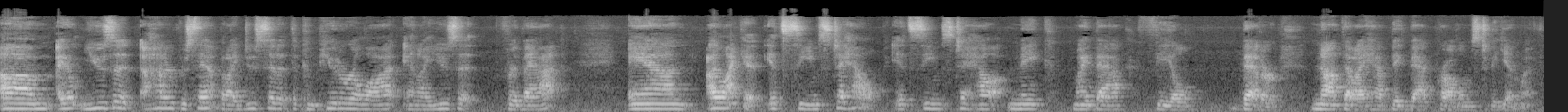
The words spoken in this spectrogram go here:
Um, I don't use it 100% but I do sit at the computer a lot and I use it for that and I like it. It seems to help. It seems to help make my back feel better. Not that I have big back problems to begin with.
